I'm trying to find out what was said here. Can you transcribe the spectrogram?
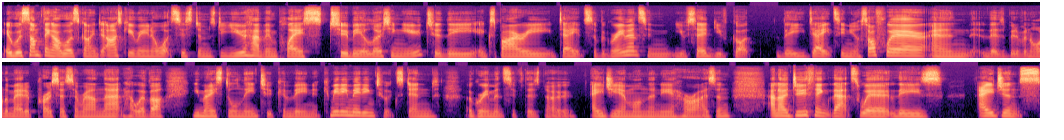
It was something I was going to ask you, Reena. What systems do you have in place to be alerting you to the expiry dates of agreements? And you've said you've got the dates in your software and there's a bit of an automated process around that. However, you may still need to convene a committee meeting to extend agreements if there's no AGM on the near horizon. And I do think that's where these agents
